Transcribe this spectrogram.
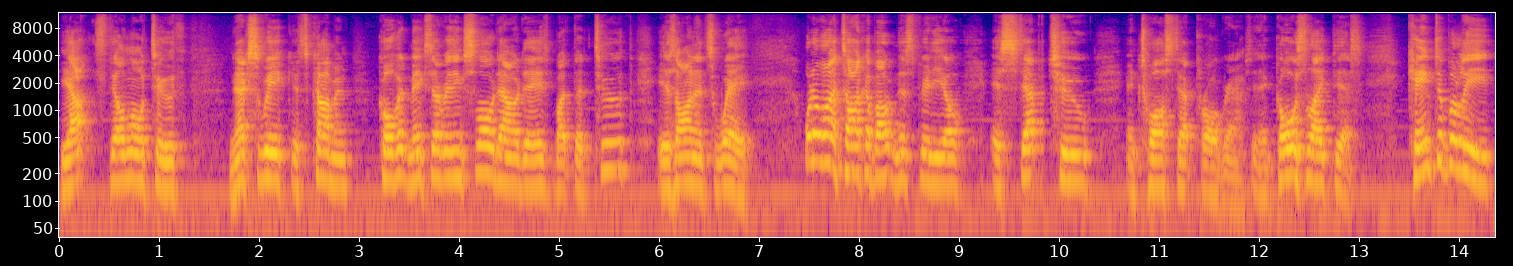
Yeah, still no tooth. Next week, it's coming. COVID makes everything slow nowadays, but the tooth is on its way. What I want to talk about in this video is step two in 12-step programs. And it goes like this. Came to believe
